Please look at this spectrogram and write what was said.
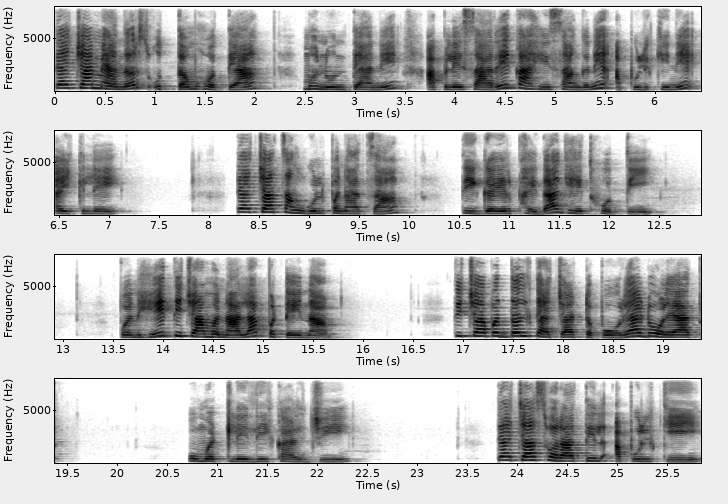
त्याच्या मॅनर्स उत्तम होत्या म्हणून त्याने आपले सारे काही सांगणे आपुलकीने ऐकले. त्याच्या चांगुलपणाचा ती गैरफायदा घेत होती. पण हे तिच्या मनाला पटेना. तिच्याबद्दल त्याच्या टपोऱ्या डोळ्यात उमटलेली काळजी. त्याच्या स्वरातील आपुलकी.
